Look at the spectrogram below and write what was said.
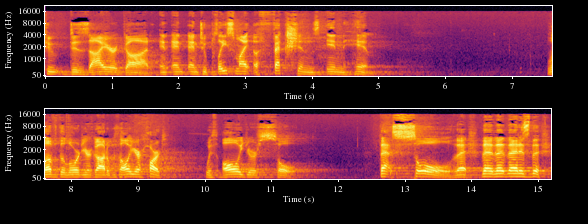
to desire God and, and, and to place my affections in Him? Love the Lord your God with all your heart, with all your soul. That soul, that, that, that, that is the,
